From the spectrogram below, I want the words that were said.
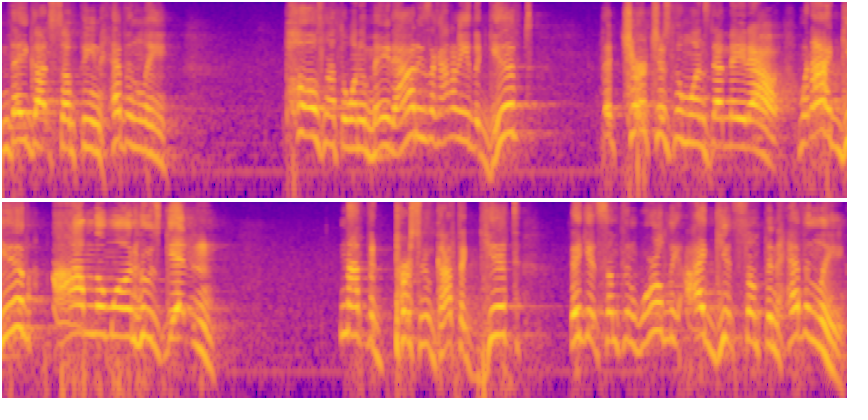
they got something heavenly. Paul's not the one who made out. He's like, I don't need the gift. The church is the ones that made out. When I give, I'm the one who's getting. Not the person who got the gift. They get something worldly. I get something heavenly.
